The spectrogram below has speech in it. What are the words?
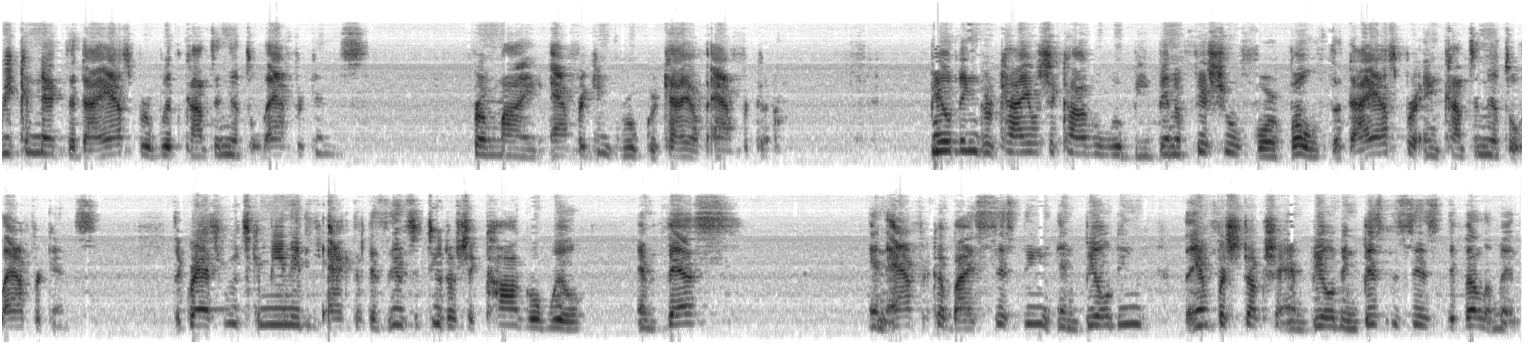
reconnect the diaspora with continental Africans from my African group, Grakai of Africa. Building Grakai Chicago will be beneficial for both the diaspora and continental Africans. The Grassroots Community Activist Institute of Chicago will invest in Africa by assisting in building the infrastructure and building businesses development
